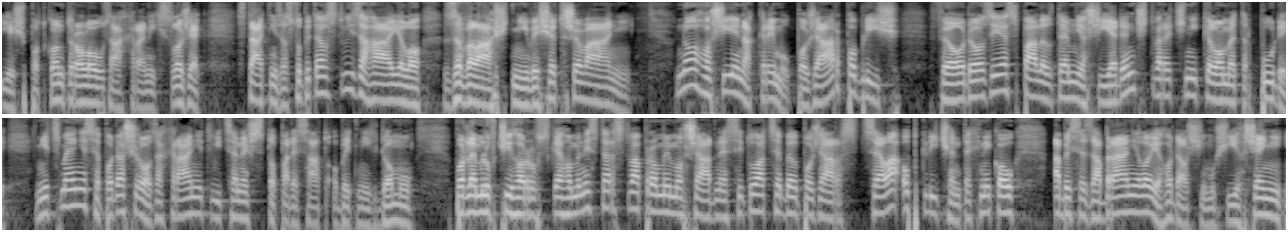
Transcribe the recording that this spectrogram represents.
již pod kontrolou záchranných složek. Státní zastupitelství zahájilo zvláštní vyšetřování. No hoří je na Krymu. Požár poblíž Feodozie spálil téměř jeden čtverečný kilometr půdy, nicméně se podařilo zachránit více než 150 obytných domů. Podle mluvčího ruského ministerstva pro mimořádné situace byl požár zcela obklíčen technikou, aby se zabránilo jeho dalšímu šíření.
